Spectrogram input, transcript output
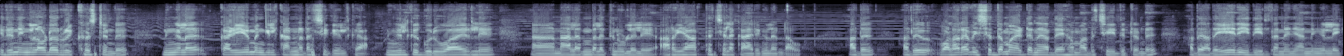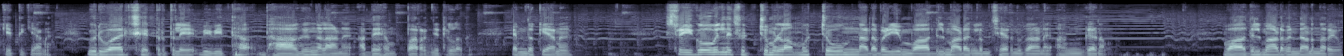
ഇത് നിങ്ങളോട് ഒരു റിക്വസ്റ്റ് ഉണ്ട്. നിങ്ങൾ കഴിയുമെങ്കിൽ കണ്ണടച്ച് കേൾക്കുക. നിങ്ങൾക്ക് ഗുരുവായൂരിൽ നാലമ്പലത്തിനുള്ളിൽ അറിയാത്ത ചില കാര്യങ്ങളുണ്ടാവും. അത് അത് വളരെ വിശദമായിട്ട് തന്നെ അദ്ദേഹം അത് ചെയ്തിട്ടുണ്ട്. അത് അതേ രീതിയിൽ തന്നെ ഞാൻ നിങ്ങളിലേക്ക് എത്തിക്കുകയാണ്. ഗുരുവായൂർ ക്ഷേത്രത്തിലെ വിവിധ ഭാഗങ്ങളാണ് അദ്ദേഹം പറഞ്ഞിട്ടുള്ളത്. എന്തൊക്കെയാണ്? ശ്രീകോവിലിന് ചുറ്റുമുള്ള മുറ്റവും നടവഴിയും വാതിൽമാടങ്ങളും ചേർന്നതാണ് അങ്കണം. വാതിൽമാടം എന്താണെന്നറിയോ?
